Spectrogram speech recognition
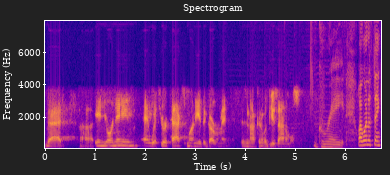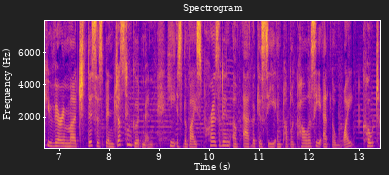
that uh, in your name and with your tax money, the government is not going to abuse animals. Great. Well, I want to thank you very much. This has been Justin Goodman. He is the Vice President of Advocacy and Public Policy at the White Coat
